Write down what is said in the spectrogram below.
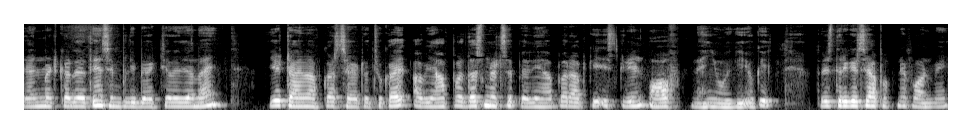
टेन मिनट कर देते हैं सिंपली बैक चले जाना है। ये टाइम आपका सेट हो चुका है। अब यहाँ पर दस मिनट से पहले यहाँ पर आपकी स्क्रीन ऑफ़ नहीं होगी ओके तो इस तरीके से आप अपने फ़ोन में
